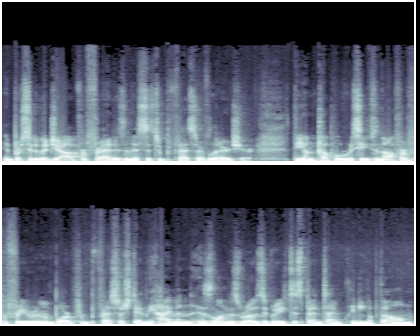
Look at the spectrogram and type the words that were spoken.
in pursuit of a job for Fred as an assistant professor of literature. The young couple receives an offer for free room and board from Professor Stanley Hyman, as long as Rose agrees to spend time cleaning up the home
